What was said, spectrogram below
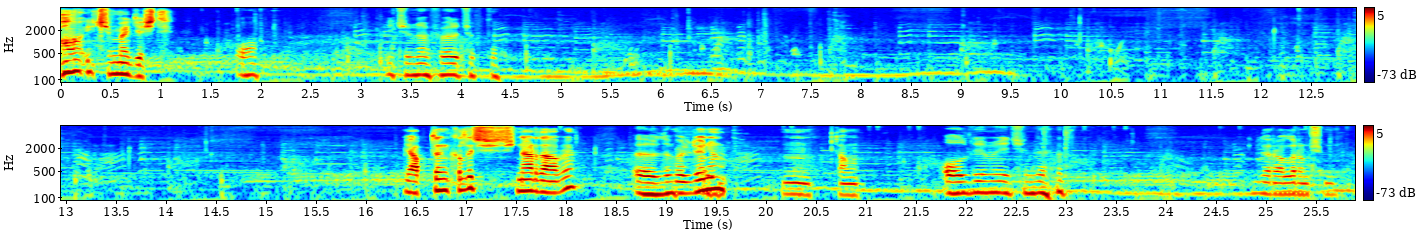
Aha içime geçti. Oh. İçimden före çıktı. Yaptığın kılıç nerede abi? Öldüm. Öldüğünün. Hmm, tamam. Olduğumu içinde. Gider alırım şimdi.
